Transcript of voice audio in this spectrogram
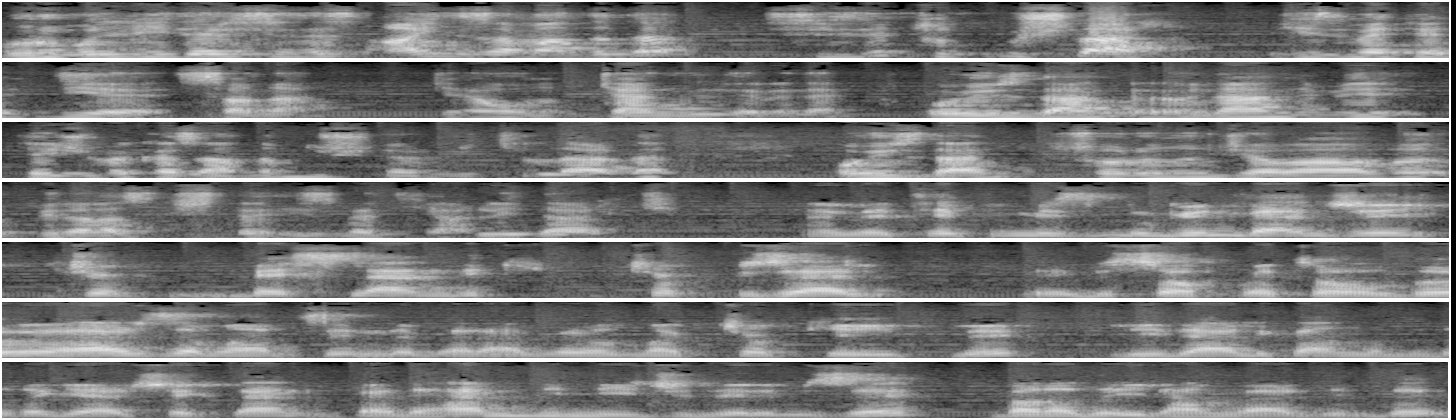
Grubun liderisiniz. Aynı zamanda da sizi tutmuşlar hizmet et diye sana kendilerine. O yüzden önemli bir tecrübe kazandığımı düşünüyorum ilk yıllarda. O yüzden sorunun cevabı biraz işte hizmetkar liderlik. Evet hepimiz bugün bence çok beslendik. Çok güzel bir sohbet oldu. Her zaman seninle beraber olmak çok keyifli. Liderlik anlamında da gerçekten yani hem dinleyicilerimize bana da ilham verdiğinde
